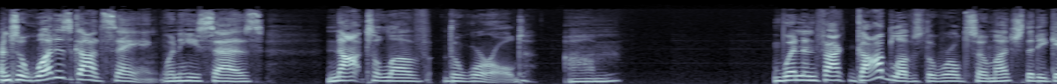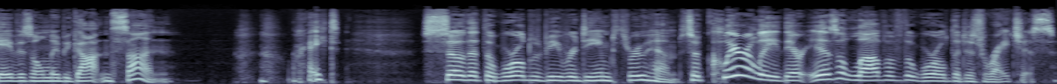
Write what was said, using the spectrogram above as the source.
And so, what is God saying when He says not to love the world? Um, when in fact, God loves the world so much that He gave His only begotten Son, right? So that the world would be redeemed through Him. So clearly, there is a love of the world that is righteous.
